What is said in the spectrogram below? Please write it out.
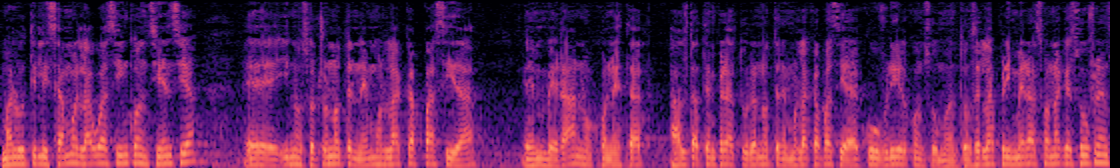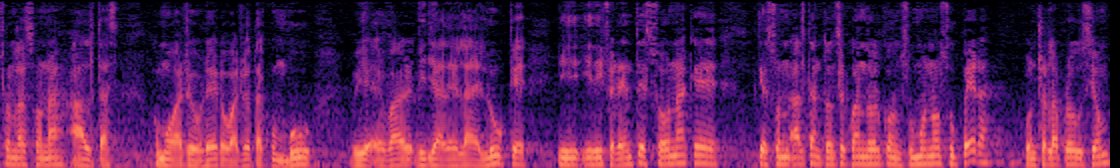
mal utilizamos el agua sin conciencia eh, y nosotros no tenemos la capacidad en verano con esta alta temperatura no tenemos la capacidad de cubrir el consumo. Entonces las primeras zonas que sufren son las zonas altas, como Barrio Obrero, Barrio Tacumbú, eh, Villadela de Luque y, y diferentes zonas que, que son altas. Entonces cuando el consumo no supera contra la producción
